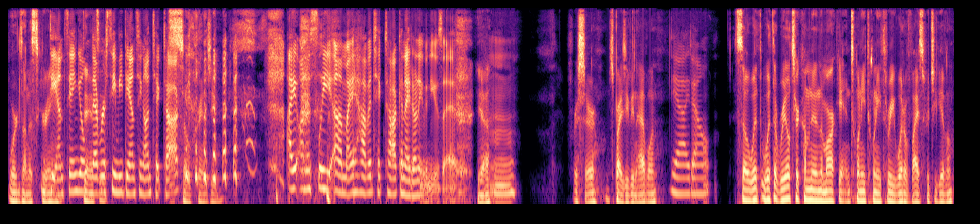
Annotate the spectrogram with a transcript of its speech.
words on a screen. dancing. You'll Dancing. never see me dancing on TikTok. So cringy. I honestly, um, I have a TikTok and I don't even use it. yeah, Mm, for sure. I'm surprised you even have one. yeah, I don't. So with, with a realtor coming in the market in 2023, what advice would you give them?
